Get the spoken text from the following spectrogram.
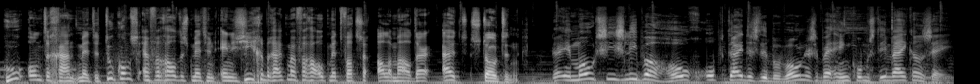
hoe om te gaan met de toekomst. En vooral dus met hun energiegebruik, maar vooral ook met wat ze allemaal daaruit stoten. De emoties liepen hoog op tijdens de bewonersbijeenkomst in Wijk aan Zee.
